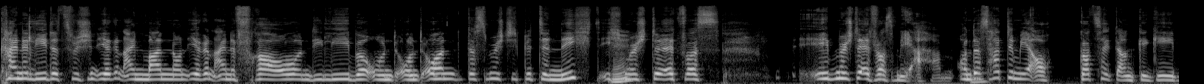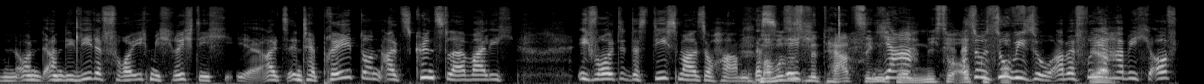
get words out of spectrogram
keine Lieder zwischen irgendeinem Mann und irgendeine Frau und die Liebe und, und, und. Das möchte ich bitte nicht. Ich möchte etwas, ich möchte etwas mehr haben. Und das hatte mir auch Gott sei Dank gegeben. Und an die Lieder freue ich mich richtig äh, als Interpret und als Künstler, weil ich, ich wollte das diesmal so haben. Man muss ich, es mit Herz singen ja, können, nicht so Also sowieso. Aber früher Ja. habe ich oft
